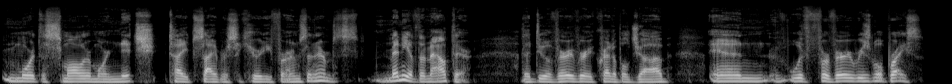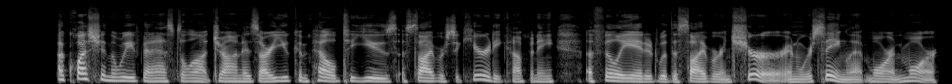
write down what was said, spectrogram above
more at the smaller, more niche type cybersecurity firms, and there's many of them out there that do a very, very credible job and with for very reasonable price. A question that we've been asked a lot, John, is Are you compelled to use a cybersecurity company affiliated with a cyber insurer? And we're seeing that more and more.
